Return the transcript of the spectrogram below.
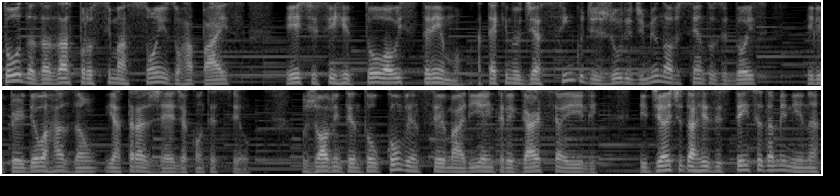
todas as aproximações do rapaz, este se irritou ao extremo, até que no dia 5 de julho de 1902 ele perdeu a razão e a tragédia aconteceu. O jovem tentou convencer Maria a entregar-se a ele, e diante da resistência da menina,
